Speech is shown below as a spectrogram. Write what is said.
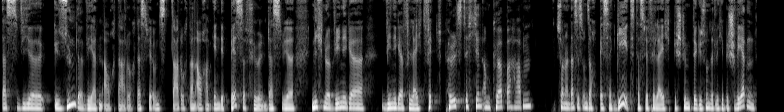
dass wir gesünder werden auch dadurch, dass wir uns dadurch dann auch am Ende besser fühlen, dass wir nicht nur weniger, weniger vielleicht Fettpölsterchen am Körper haben, sondern dass es uns auch besser geht, dass wir vielleicht bestimmte gesundheitliche Beschwerden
